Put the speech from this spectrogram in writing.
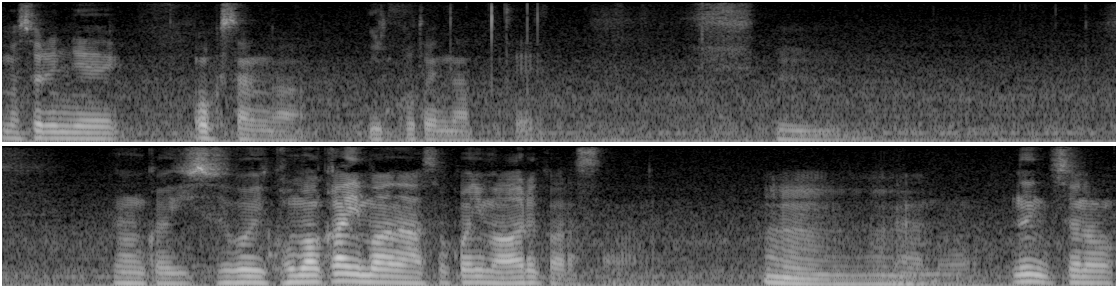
まあそれにね奥さんが行くことになって。うん。なんかすごい細かいマナーそこにもあるからさ、うん。あの何その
